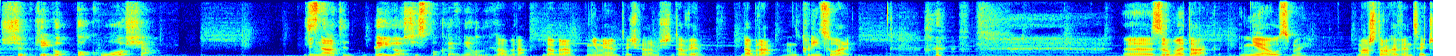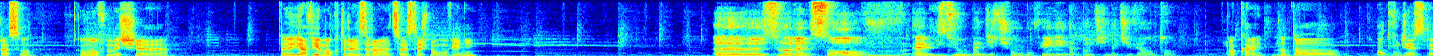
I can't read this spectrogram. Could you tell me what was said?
szybkiego pokłosia i na- tej ilości spokrewnionych. Dobra, dobra, nie miałem tej świadomości, to wiem. Dobra, Clint, słuchaj. E, Zróbmy tak, nie o ósmej. Masz trochę więcej czasu. Umówmy się. E, Ja wiem, o której z co jesteśmy umówieni? E, Z Lorenzo w Elysium będziecie umówieni na godzinę dziewiątą. Okej, no to o 20.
